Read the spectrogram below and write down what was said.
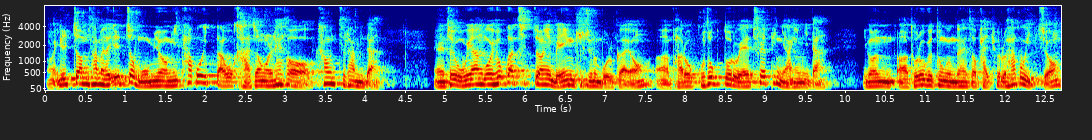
어, 1.3에서 1.5명이 타고 있다고 가정을 해서 카운트를 합니다. 예, 저희 오해항구 효과 측정의 메인 기준은 뭘까요? 어, 바로 고속도로의 트래픽 양입니다. 이건 어, 도로교통공단에서 발표를 하고 있죠.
